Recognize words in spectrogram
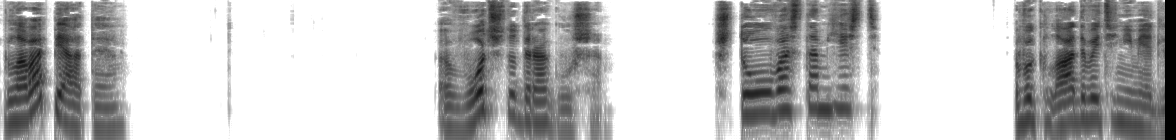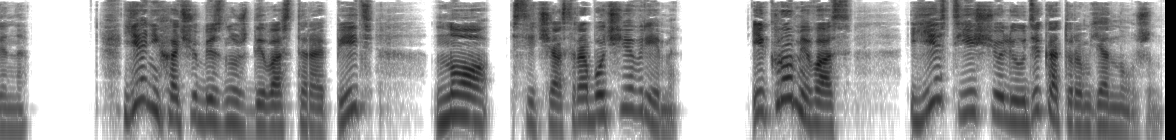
Глава пятая. Вот что, дорогуша. Что у вас там есть? Выкладывайте немедленно. Я не хочу без нужды вас торопить, но сейчас рабочее время. И кроме вас, есть еще люди, которым я нужен.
